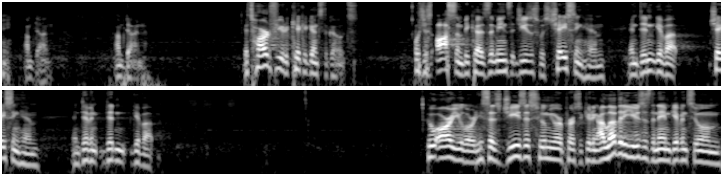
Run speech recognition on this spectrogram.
me. I'm done. I'm done. It's hard for you to kick against the goads, which is awesome because it means that Jesus was chasing him and didn't give up, chasing him and didn't, didn't give up. Who are you, Lord? He says, Jesus, whom you are persecuting. I love that he uses the name given to him.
